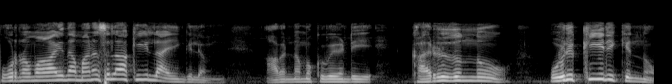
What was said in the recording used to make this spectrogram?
പൂർണമായി നാം മനസ്സിലാക്കിയില്ല എങ്കിലും അവൻ നമുക്ക് വേണ്ടി കരുതുന്നു. ഒരുക്കിയിരിക്കുന്നു.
